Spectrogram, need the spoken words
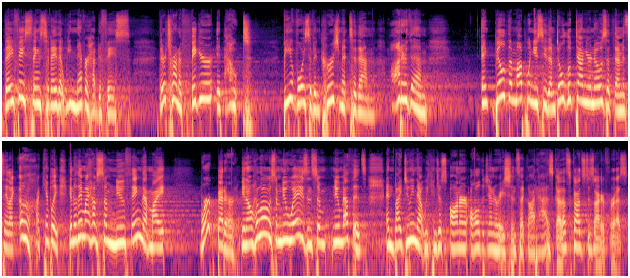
They face things today that we never had to face. They're trying to figure it out. Be a voice of encouragement to them. Honor them and build them up when you see them. Don't look down your nose at them and say like, "Oh, I can't believe." You know, they might have some new thing that might work better. You know, hello, some new ways and some new methods. And by doing that, we can just honor all the generations that God has. God, that's God's desire for us.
